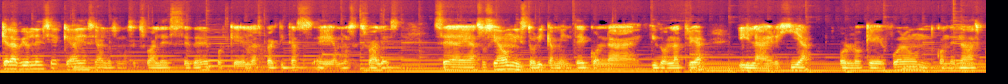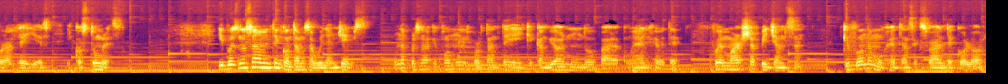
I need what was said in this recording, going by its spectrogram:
que la violencia que hay hacia los homosexuales se debe porque las prácticas eh, homosexuales se asociaron históricamente con la idolatría y la herejía, por lo que fueron condenadas por las leyes y costumbres. Y pues no solamente encontramos a William James, una persona que fue muy importante y que cambió al mundo para la comunidad LGBT fue Marsha P. Johnson, que fue una mujer transexual de color,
